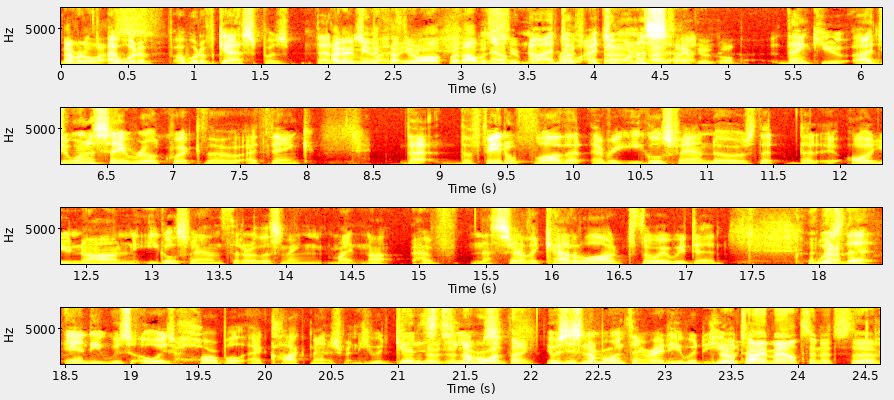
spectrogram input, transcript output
Nevertheless, I would have. I would have guessed was that. I didn't mean to cut three. you off, but I was no, super no, impressed I do, with I do that wanna as I googled. Thank you. I do want to say real quick though. I think that the fatal flaw that every Eagles fan knows that that all you non-Eagles fans that are listening might not have necessarily cataloged the way we did was that Andy was always horrible at clock management. He would get his. It was teams, his number one thing. It was his number one thing, right? He would. He no would, timeouts, and it's the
